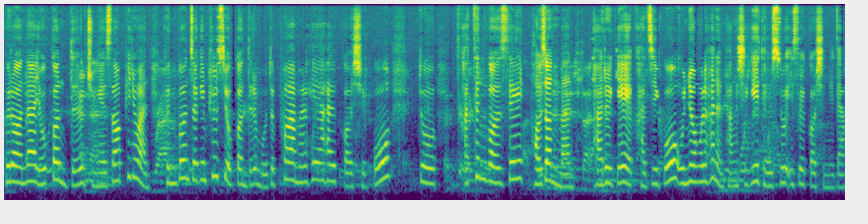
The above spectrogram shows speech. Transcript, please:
그러나 요건들 중에서 필요한 근본적인 필수 요건들을 모두 포함을 해야 할 것이고 또 같은 것의 버전만 다르게 가지고 운용을 하는 방식이 될 수 있을 것입니다.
